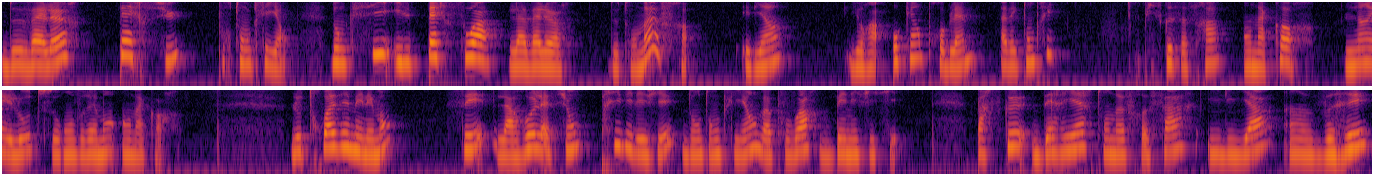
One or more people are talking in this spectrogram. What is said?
de valeur perçue pour ton client. Donc si il perçoit la valeur de ton offre, eh bien, il n'y aura aucun problème avec ton prix, puisque ça sera en accord. L'un et l'autre seront vraiment en accord. Le troisième élément, c'est la relation privilégiée dont ton client va pouvoir bénéficier. Parce que derrière ton offre phare, il y a un vrai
